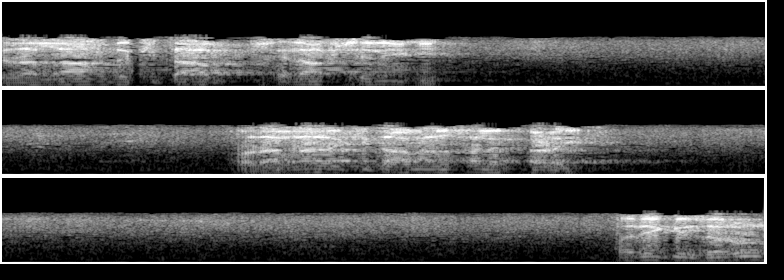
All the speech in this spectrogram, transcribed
اللہ دا کتاب خلاف چلی گی اور اللہ کتاب نے خلق پڑی پدے کی ضرور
